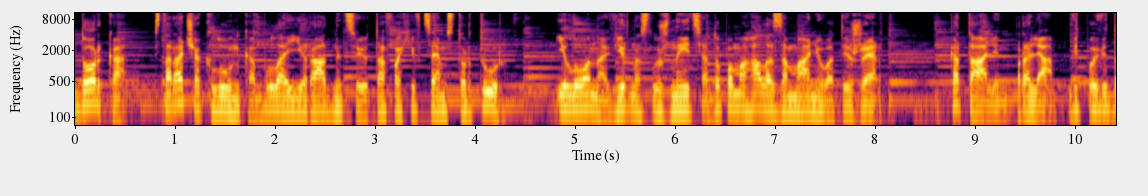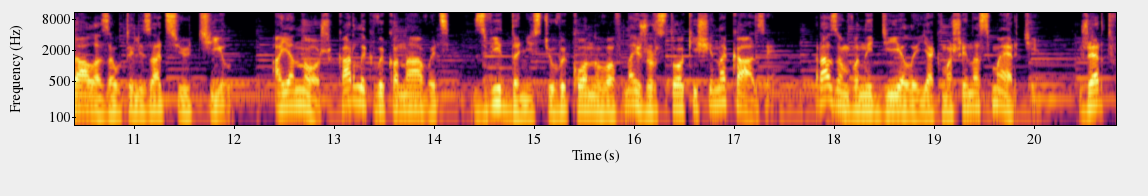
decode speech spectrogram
Дорка, стара чаклунка, була її радницею та фахівцем з тортур. Ілона, вірна служниця, допомагала заманювати жертв. Каталін, праля, відповідала за утилізацію тіл. А Янош, карлик-виконавець, з відданістю виконував найжорстокіші накази. Разом вони діяли як машина смерті. Жертв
